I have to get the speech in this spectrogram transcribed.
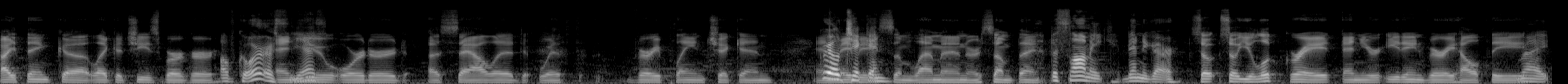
I think, uh, like a cheeseburger. of course, and yes. you ordered a salad with very plain chicken and Grilled maybe chicken. some lemon or something. Balsamic vinegar. So so you look great and you're eating very healthy. Right.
